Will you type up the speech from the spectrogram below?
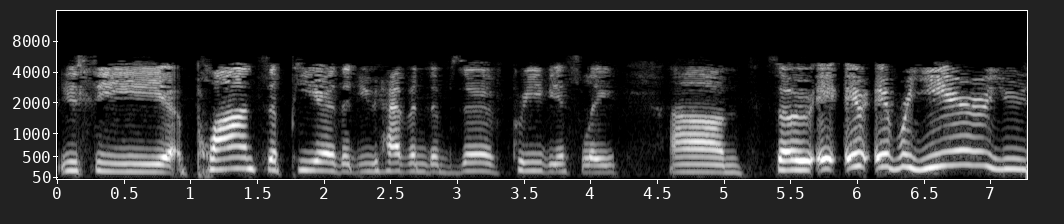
you see plants appear that you haven't observed previously. Um, so it, it, every year you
